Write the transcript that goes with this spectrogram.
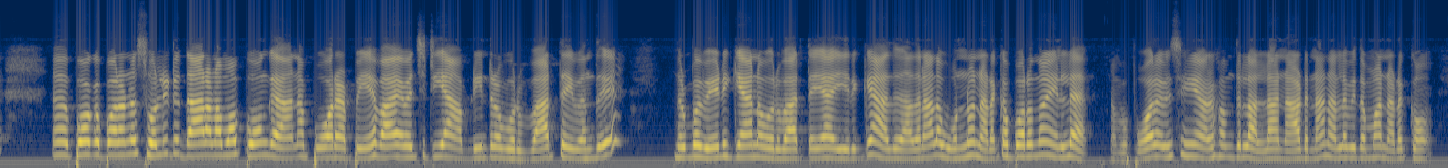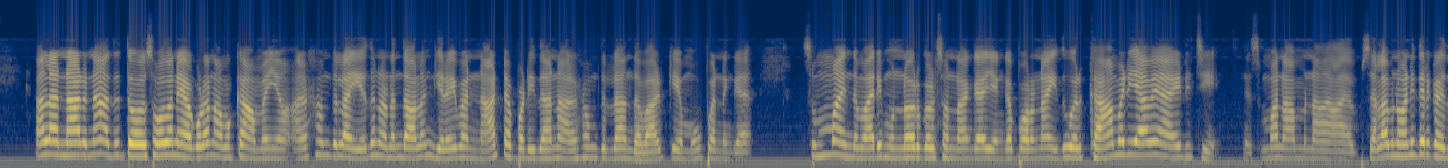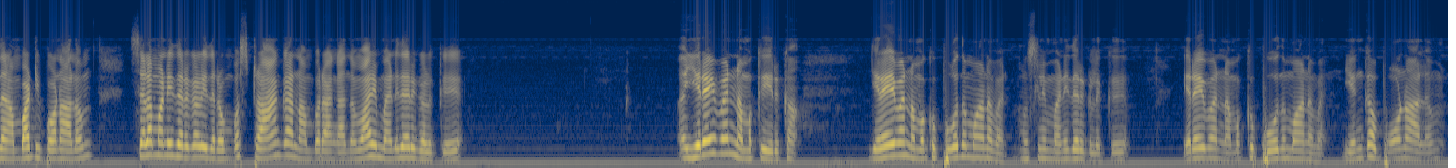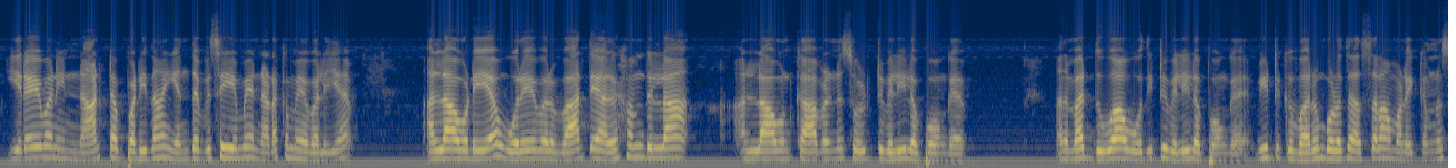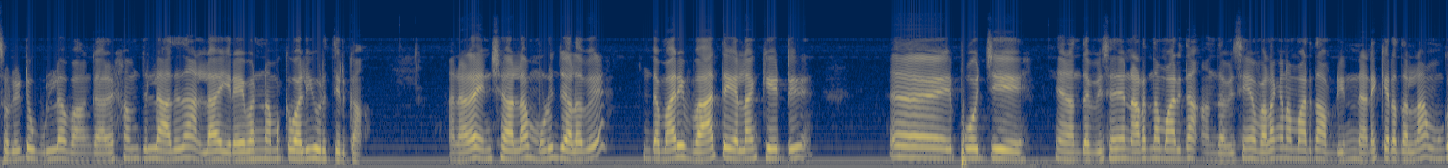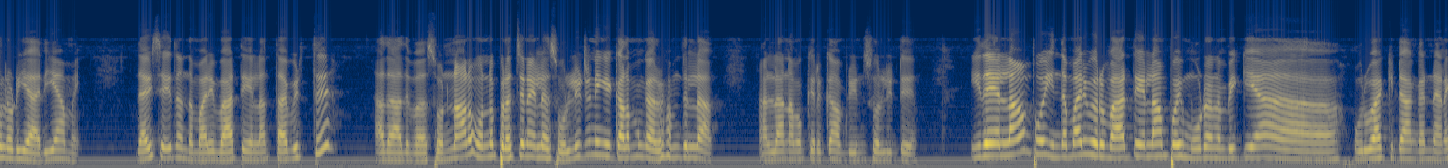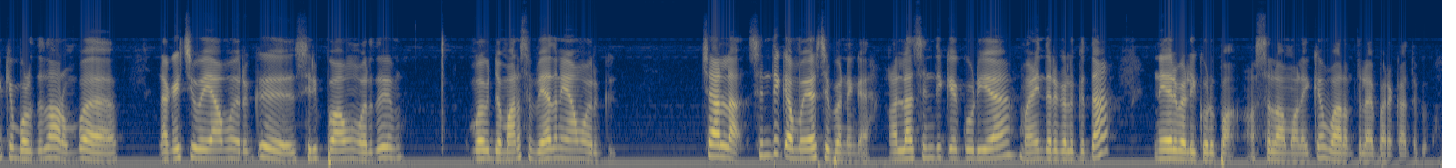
போக போகிறேன்னு சொல்லிட்டு தாராளமாக போங்க. ஆனால் போகிறப்பயே வாய வச்சிட்டியா அப்படின்ற ஒரு வார்த்தை வந்து ரொம்ப வேடிக்கையான ஒரு வார்த்தையாக இருக்குது அது அதனால் ஒன்றும் நடக்க போகிறதும் இல்லை. நம்ம போகிற விஷயம் அலகம்துல்லா அல்லா நாடுனா நல்ல விதமாக நடக்கும். அல்லா நாடுனா அது தோ சோதனையாக கூட நமக்கு அமையும். அலகம்துல்லா எது நடந்தாலும் இறைவன் நாட்டப்படிதான் அலகம்துல்லா அந்த வாழ்க்கையை மூவ் பண்ணுங்க. சும்மா இந்த மாதிரி முன்னோர்கள் சொன்னாங்க எங்கே போகிறோன்னா இது ஒரு காமெடியாகவே ஆயிடுச்சு. சும்மா நாம் நான் சில மனிதர்கள் இதை நம்பாட்டி போனாலும் சில மனிதர்கள் இதை ரொம்ப ஸ்ட்ராங்காக நம்புகிறாங்க அந்த மாதிரி மனிதர்களுக்கு இறைவன் நமக்கு இருக்கான். இறைவன் நமக்கு போதுமானவன். முஸ்லிம் மனிதர்களுக்கு இறைவன் நமக்கு போதுமானவன். எங்கே போனாலும் இறைவனின் நாட்டப்படி தான் எந்த விஷயமே நடக்குமே வழிய அல்லாஹ்வுடைய ஒரே ஒரு வார்த்தை அல்ஹம்துல்லா அல்லாஹ்வுன் காவல்னு சொல்லிட்டு வெளியில் போங்க. அந்த மாதிரி துவா ஓதிட்டு வெளியில் போங்க. வீட்டுக்கு வரும் பொழுது அஸ்லாம் அலைக்கம்னு சொல்லிட்டு உள்ளே வாங்க. அல்ஹம்துல்லா அதுதான் அல்லாஹ் இறைவன் நமக்கு வலியுறுத்தியிருக்கான். அதனால் இன்ஷால்லா முடிஞ்ச அளவு இந்த மாதிரி வார்த்தையெல்லாம் கேட்டு போச்சு. அந்த விஷயம் நடந்த மாதிரி தான் அந்த விஷயம் வழங்கின மாதிரி தான் அப்படின்னு நினைக்கிறதெல்லாம் உங்களுடைய அறியாமை. தயவுசெய்து அந்த மாதிரி வார்த்தையெல்லாம் தவிர்த்து அதை அது வ- சொன்னாலும் ஒன்றும் பிரச்சனை இல்லை. சொல்லிட்டு நீங்கள் கிளம்புங்க அலமதுல்லா நல்லா நமக்கு இருக்கா அப்படின்னு சொல்லிட்டு. இதையெல்லாம் போய் இந்த மாதிரி ஒரு வார்த்தையெல்லாம் போய் மூட நம்பிக்கையாக உருவாக்கிட்டாங்கன்னு நினைக்கும் பொழுது தான் ரொம்ப நகைச்சுவையாகவும் இருக்குது சிரிப்பாகவும் வருது கொஞ்சம் மனசு வேதனையாகவும் இருக்குது சல்லா சிந்திக்க முயற்சி பண்ணுங்க. நல்லா சிந்திக்கக்கூடிய மனிதர்களுக்கு தான் நேர்வழி கொடுப்பான். அஸ்லாம் அலைக்கும் வாரத்தில் பறக்காத்துக்கும்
